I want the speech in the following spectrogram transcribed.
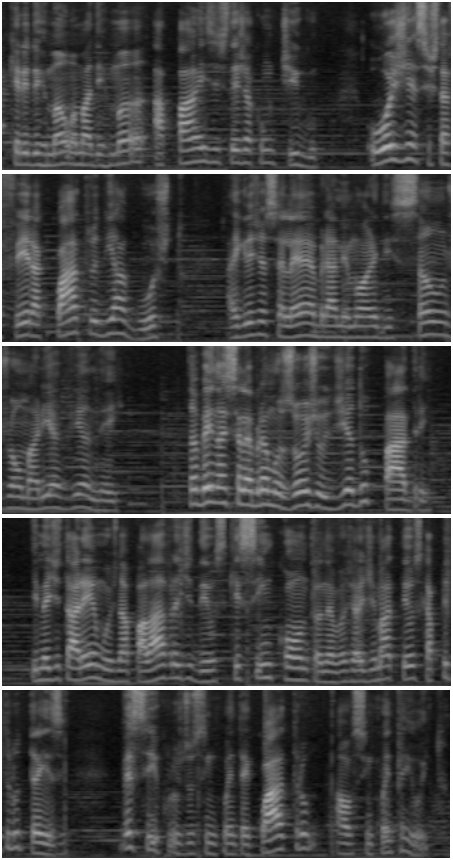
querido irmão, amada irmã, a paz esteja contigo. Hoje é sexta-feira, 4 de agosto. A igreja celebra a memória de São João Maria Vianney. Também nós celebramos hoje o Dia do Padre e meditaremos na palavra de Deus que se encontra no Evangelho de Mateus, capítulo 13, versículos do 54 ao 58.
